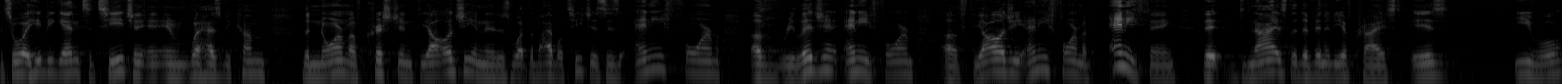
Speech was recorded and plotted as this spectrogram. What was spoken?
And so, what he began to teach, and, and what has become the norm of Christian theology, and it is what the Bible teaches, is any form of religion, any form of theology, any form of anything that denies the divinity of Christ is evil,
